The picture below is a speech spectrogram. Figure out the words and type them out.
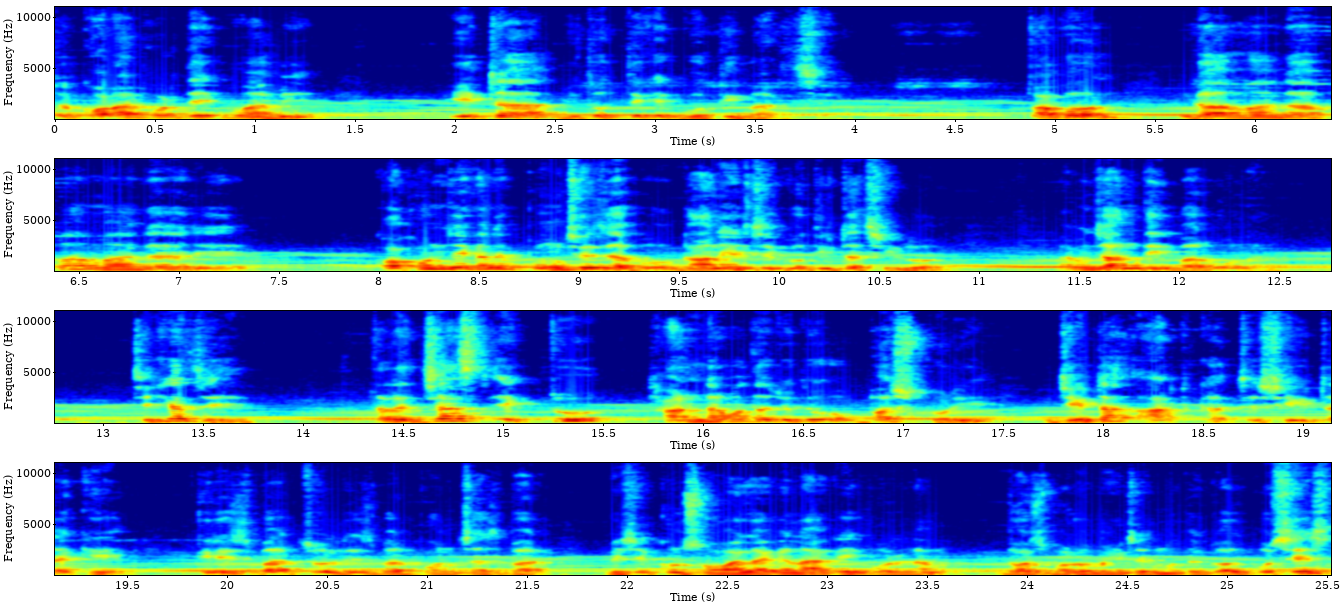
তো করার পর দেখব আমি, এটা ভিতর থেকে গতি বাড়ছে। তখন গামা গাপা মা গা রে, কখন যেখানে পৌঁছে যাব, গানের যে গতিটা ছিল, আমি জানতেই পারব না। ঠিক আছে? তাহলে জাস্ট একটু ঠান্ডা মাথা যদি অভ্যাস করি, যেটা আটকাচ্ছে সেইটাকে তিরিশ বার, চল্লিশ বার, পঞ্চাশ বার, বেশিক্ষণ সময় লাগে না আগেই বললাম দশ বারো মিনিটের মধ্যে গল্প শেষ।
